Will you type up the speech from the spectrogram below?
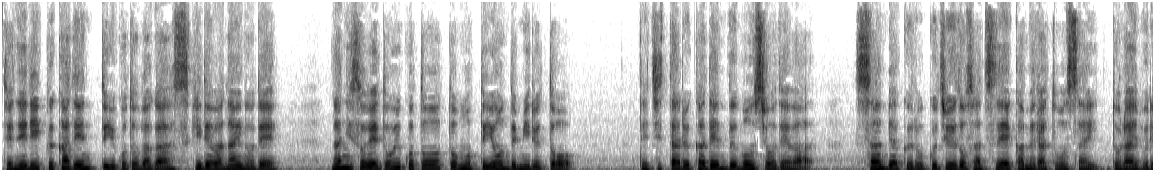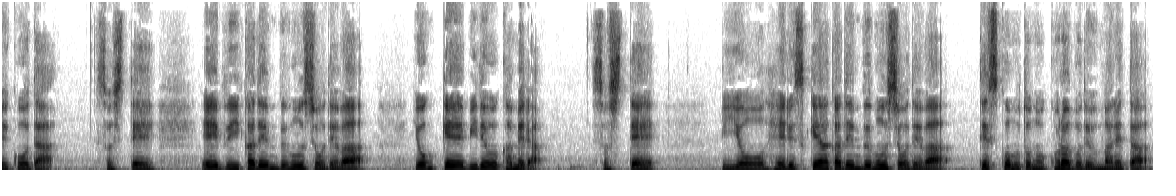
ジェネリック家電っていう言葉が好きではないので何それどういうこと？と思って読んでみるとデジタル家電部門賞では360度撮影カメラ搭載ドライブレコーダーそして AV 家電部門賞では 4K ビデオカメラそして美容ヘルスケア家電部門賞ではテスコムとのコラボで生まれた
